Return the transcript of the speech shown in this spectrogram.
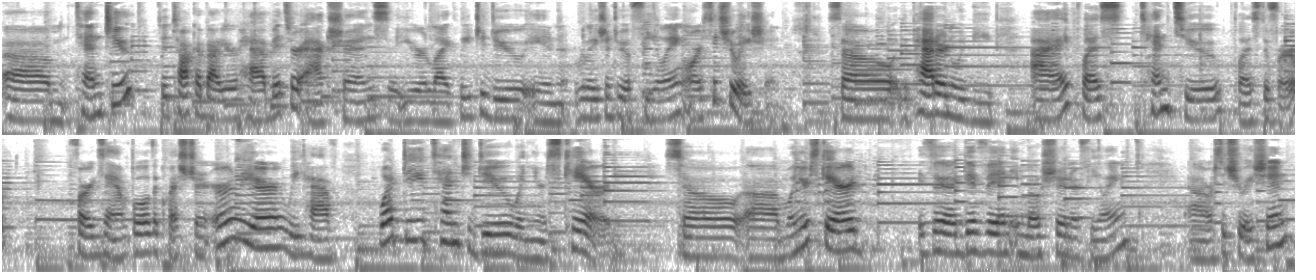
um, tend to to talk about your habits or actions that you're likely to do in relation to a feeling or a situation. So the pattern would be I plus tend to plus the verb. For example, the question earlier we have what do you tend to do when you're scared? So um, when you're scared, it's a given emotion or feeling uh, or situation.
